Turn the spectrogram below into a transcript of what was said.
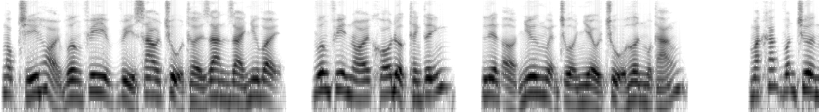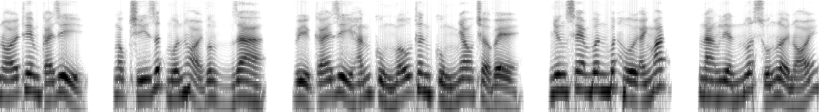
Ngọc Trí hỏi Vương Phi vì sao trụ thời gian dài như vậy, Vương Phi nói khó được thanh tĩnh, liền ở như nguyện chùa nhiều trụ hơn một tháng. Mặt khác vẫn chưa nói thêm cái gì, Ngọc Trí rất muốn hỏi Vương ra, vì cái gì hắn cùng mẫu thân cùng nhau trở về, nhưng xem Vân bất hồi ánh mắt, nàng liền nuốt xuống lời nói.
